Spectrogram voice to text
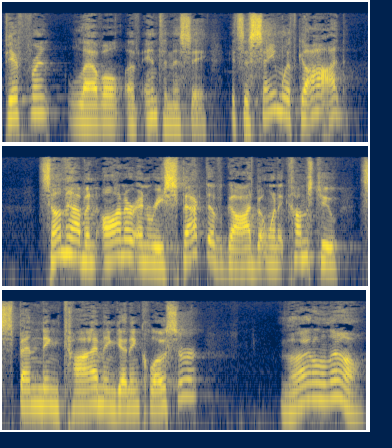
different level of intimacy. It's the same with God. Some have an honor and respect of God, but when it comes to spending time and getting closer, I don't know.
